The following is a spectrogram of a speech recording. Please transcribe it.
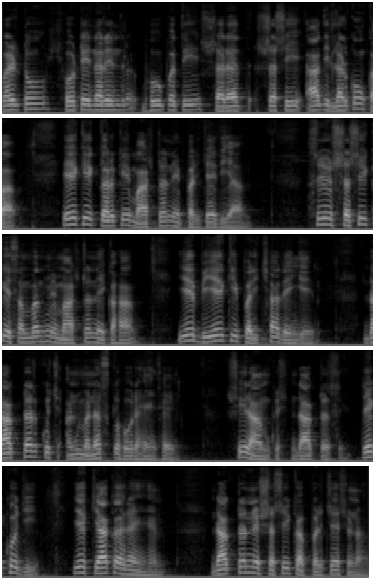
पलटू, छोटे नरेंद्र, भूपति, शरद, शशि आदि लड़कों का एक एक करके मास्टर ने परिचय दिया। श्री शशि के संबंध में मास्टर ने कहा, ये बीए की परीक्षा देंगे। डॉक्टर कुछ अनमनस्क हो रहे थे। श्री रामकृष्ण डॉक्टर से, देखो जी, ये क्या कह रहे हैं? डॉक्टर ने शशि का परिचय सुना।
